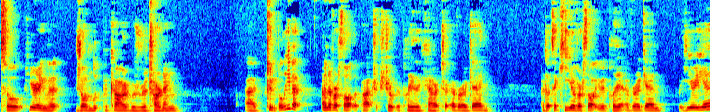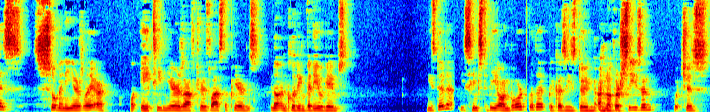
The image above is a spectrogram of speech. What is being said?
So hearing that Jean Luc Picard was returning, I couldn't believe it. I never thought that Patrick Stewart would play the character ever again. I don't think he ever thought he would play it ever again. But here he is, so many years later. What, 18 years after his last appearance, not including video games. He's doing it. He seems to be on board with it because he's doing another season, which is,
